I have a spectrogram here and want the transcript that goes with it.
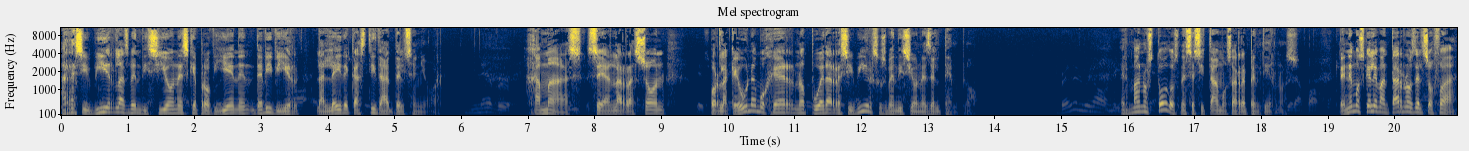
a recibir las bendiciones que provienen de vivir la ley de castidad del Señor. Jamás sean la razón por la que una mujer no pueda recibir sus bendiciones del templo. Hermanos, todos necesitamos arrepentirnos. Tenemos que levantarnos del sofá,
